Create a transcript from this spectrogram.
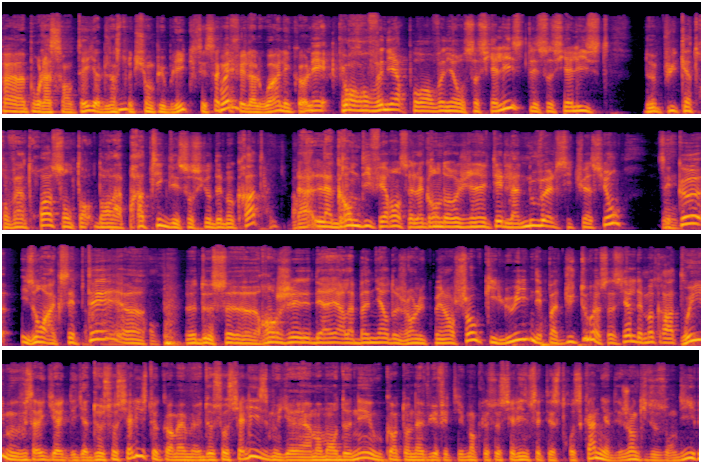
pas pour la santé. Il y a de l'instruction publique, c'est ça qui fait la loi à l'école. Mais pour en revenir, pour en revenir aux socialistes, les socialistes depuis 83 sont dans la pratique des sociodémocrates. La, la grande différence et la grande originalité de la nouvelle situation, c'est qu'ils ont accepté euh, de se ranger derrière la bannière de Jean-Luc Mélenchon, qui, lui, n'est pas du tout un social-démocrate. Oui, mais vous savez qu'il y, a deux socialistes quand même, deux socialismes. Il y a un moment donné où, quand on a vu effectivement que le socialisme c'était Strauss-Kahn, il y a des gens qui se sont dit,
